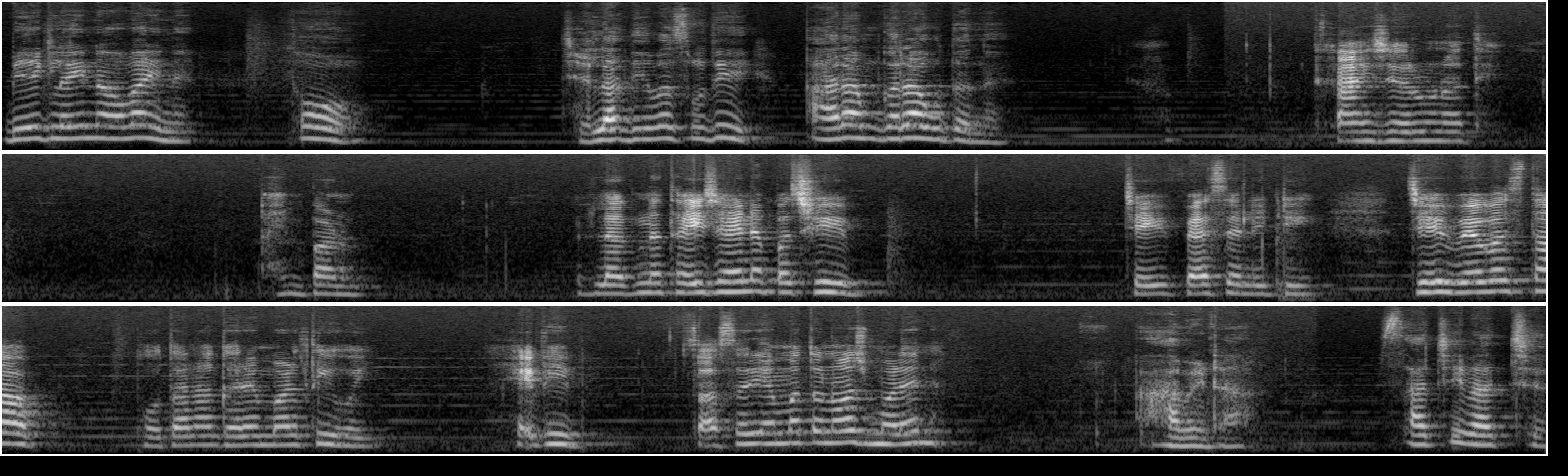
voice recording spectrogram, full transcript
બેગ લઈને અવાય ને તો છેલ્લા દિવસ સુધી આરામ કરાવું તને. કાંઈ જરૂર નથી. એમ પણ લગ્ન થઈ જાય ને પછી જેવી ફેસિલિટી જેવી વ્યવસ્થા પોતાના ઘરે મળતી હોય, એવી સાસરિયામાં તો ન જ મળે ને. હા બેટા, સાચી વાત છે.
